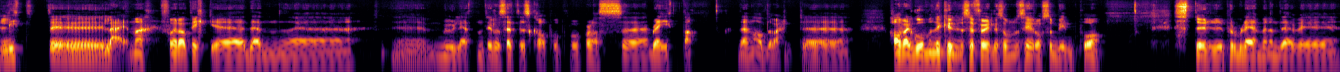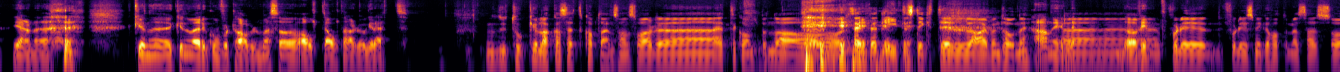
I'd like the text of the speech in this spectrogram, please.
litt eh, lei meg for at ikke den eh, muligheten til å sette skapet på plass ble gitt. da. Den hadde vært, uh, hadde vært god, men det kunne selvfølgelig, som du sier, også begynt på større problemer enn det vi gjerne kunne, kunne være komfortable med. Så alt i alt er det jo greit. Du tok jo Lacassette kapteinsansvar eh, etter kampen da, og sendte et lite stikk til Ivan Tony. Ja, nydelig. Det var fint. Eh, For de, for de som ikke har fått det med seg, så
